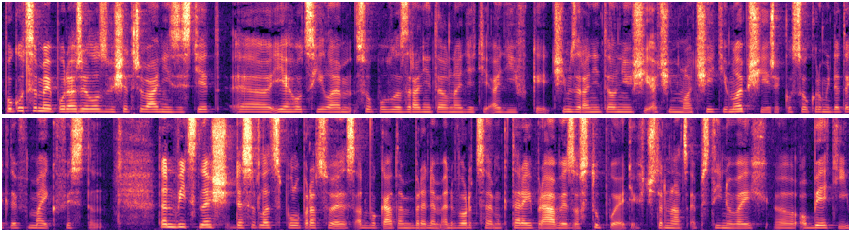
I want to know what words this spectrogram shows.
Pokud se mi podařilo z vyšetřování zjistit, eh, jeho cílem jsou pouze zranitelné děti a dívky. Čím zranitelnější a čím mladší, tím lepší, řekl soukromý detektiv Mike Fiston. Ten víc než 10 let spolupracuje s advokátem Bradem Edwardsem, který právě zastupuje těch 14 Epsteinových eh, obětí.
